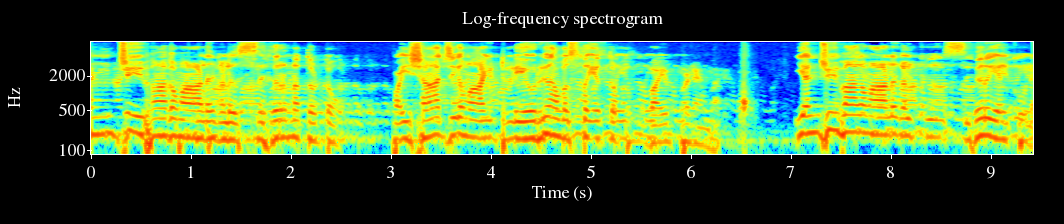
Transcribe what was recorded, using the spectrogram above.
അഞ്ച് വിഭാഗം ആളുകൾ സിഹിറിനെ തൊട്ടോ പൈശാചികമായിട്ടുള്ള ഒരു അവസ്ഥയെ തൊട്ടും ഭയപ്പെടേണ്ട. ഈ അഞ്ചു വിഭാഗം ആളുകൾക്ക് സിഹിർ ഏൽക്കൂല.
